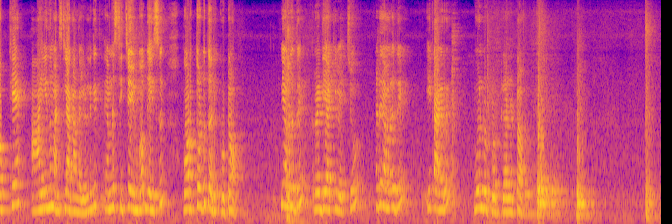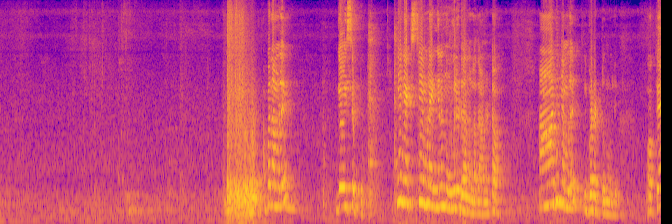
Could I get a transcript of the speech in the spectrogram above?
ഓക്കെ ആയി എന്ന് മനസ്സിലാക്കാൻ കഴിയും അല്ലെങ്കിൽ നമ്മൾ സ്റ്റിച്ച് ചെയ്യുമ്പോൾ ഗേസ് പുറത്തോട്ട് തെറിക്കൂട്ടോ. ഇനി നമ്മളിത് റെഡിയാക്കി വെച്ചു. എന്നിട്ട് നമ്മളിത് ഈ കയറ് വീണ്ടും ഇട്ട് കൊടുക്കുകയാണ് കേട്ടോ. അപ്പൊ നമ്മൾ ഗേസ് ഇട്ടു. ഇനി നെക്സ്റ്റ് നമ്മൾ എങ്ങനെ നൂലിടുക എന്നുള്ളതാണ് കേട്ടോ. ആദ്യം നമ്മൾ ഇവിടെ ഇട്ടു നൂൽ. ഓക്കെ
